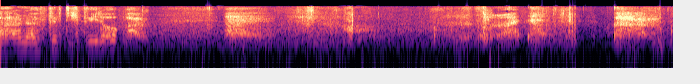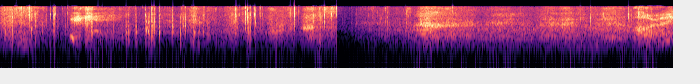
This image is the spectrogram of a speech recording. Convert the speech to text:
I don't know, 50 feet up. Alright. Alright.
